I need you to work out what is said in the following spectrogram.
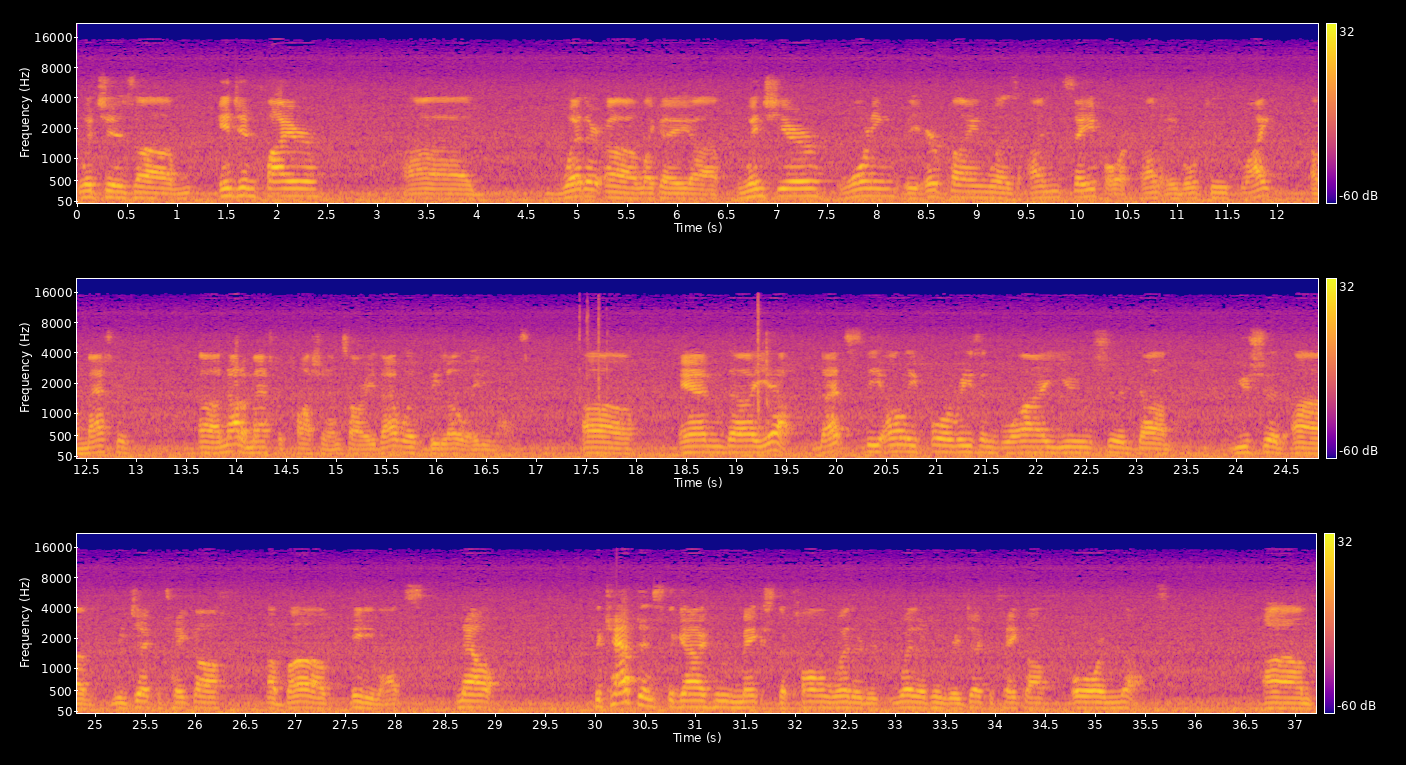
which is um, engine fire, uh, weather uh, like a uh, wind shear warning the airplane was unsafe or unable to fly. A master uh, not a master caution I'm sorry that was below 80 knots uh, and uh, yeah that's the only four reasons why you should um, you should uh, reject the takeoff above 80 knots now the captain's the guy who makes the call whether to whether to reject the takeoff or not. Um,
